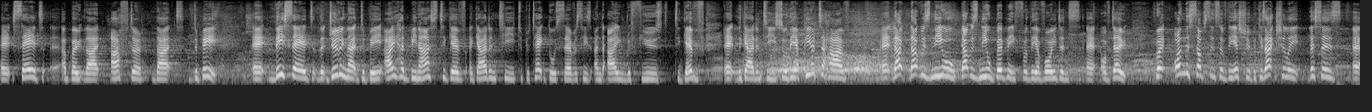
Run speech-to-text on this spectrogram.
uh, said uh, about that after that debate. Uh, they said that during that debate, I had been asked to give a guarantee to protect those services and I refused to give uh, the guarantee. So they appear to have... Uh, that, that, was Neil, that was Neil Bibby for the avoidance uh, of doubt. But on the substance of the issue, because actually this is a,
